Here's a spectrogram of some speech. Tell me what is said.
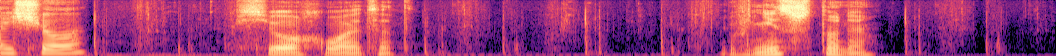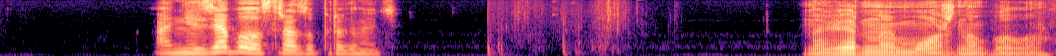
А еще? Все, хватит. Вниз, что ли? А нельзя было сразу прыгнуть? Наверное, можно было.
